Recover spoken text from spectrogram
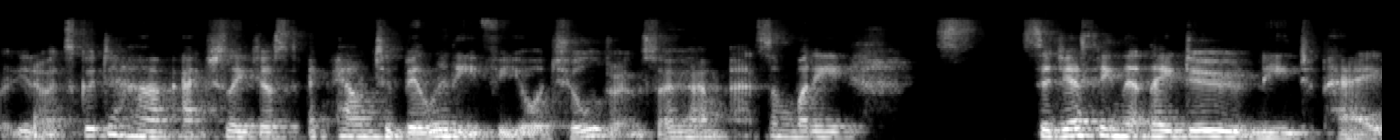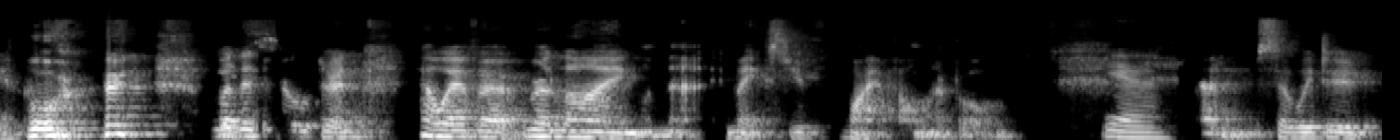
You know, it's good to have actually just accountability for your children. So um, somebody suggesting that they do need to pay for for yes. the children. However, relying on that makes you quite vulnerable. Yeah. Um, so we do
